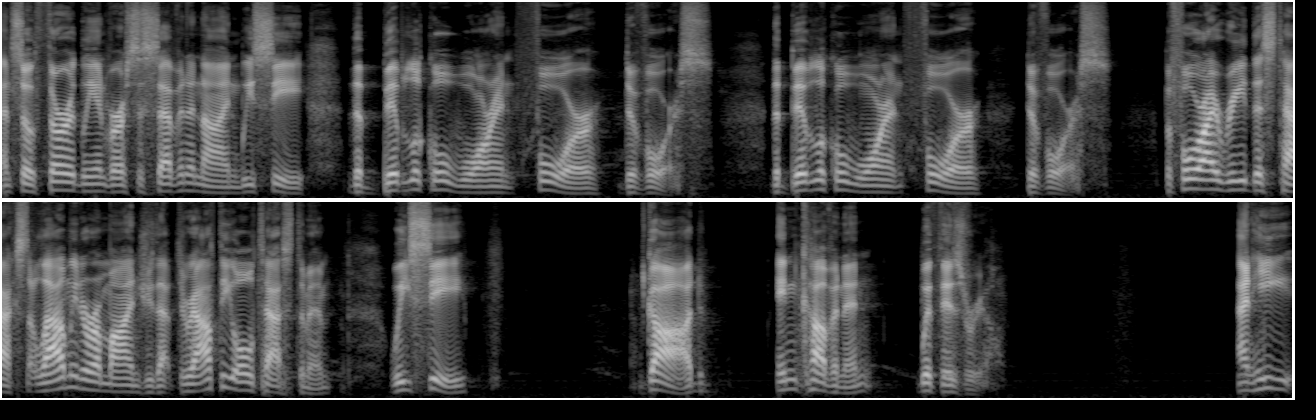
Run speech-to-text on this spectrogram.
And so, thirdly, in verses 7 to 9, we see the biblical warrant for divorce. The biblical warrant for divorce. Before I read this text, allow me to remind you that throughout the Old Testament, we see God in covenant with Israel. And he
